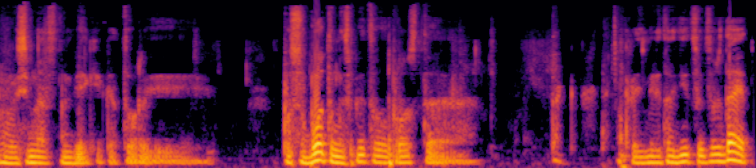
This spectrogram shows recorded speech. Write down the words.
в XVIII веке, который по субботам испытывал просто, так, по крайней мере, традиция утверждает,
